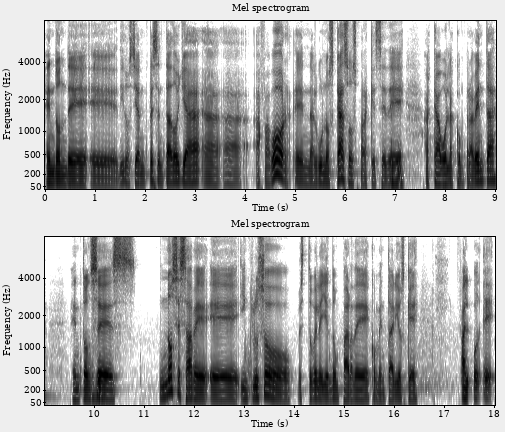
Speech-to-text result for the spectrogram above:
en donde, eh, digo, se han presentado ya a, favor en algunos casos para que se dé a cabo la compraventa. Entonces, no se sabe, eh, incluso estuve leyendo un par de comentarios que eh,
